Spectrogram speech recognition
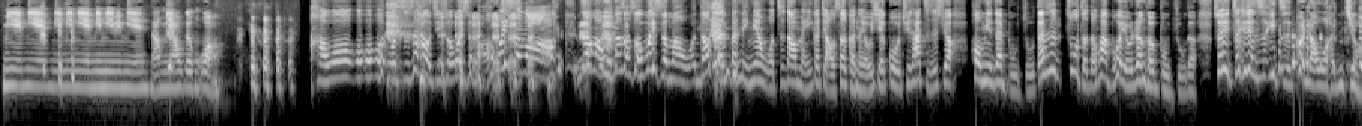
咩咩咩咩咩咩咩咩咩，然后喵跟忘。好哦，我我我我只是好奇说为什么？为什么？你知道吗？我那时候说为什么？我你知道整本里面我知道每一个角色可能有一些过去，他只是需要后面再补足，但是作者的话不会有任何补足的，所以这件事一直困扰我很久。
